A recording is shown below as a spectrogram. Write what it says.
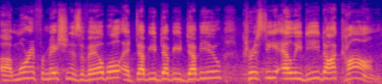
uh, more information is available at www.christieled.com.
